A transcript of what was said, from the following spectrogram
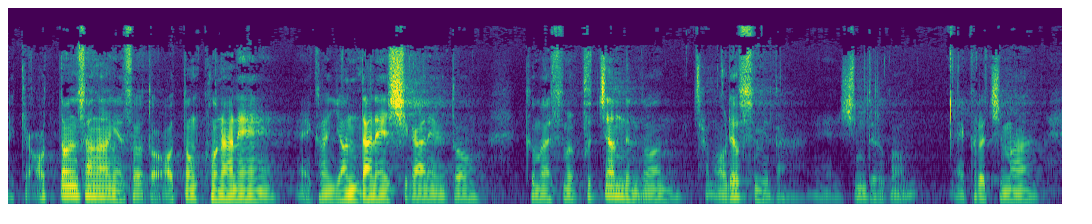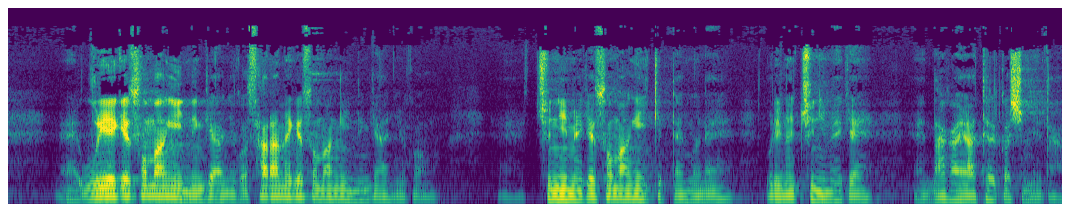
이렇게 어떤 상황에서도 어떤 고난의 그런 연단의 시간에도 그 말씀을 붙잡는 건 참 어렵습니다. 힘들고 예, 그렇지만 예, 우리에게 소망이 있는 게 아니고 사람에게 소망이 있는 게 아니고 예, 주님에게 소망이 있기 때문에 우리는 주님에게 나가야 될 것입니다.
